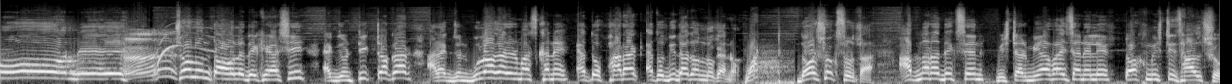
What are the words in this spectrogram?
মনে। চলুন তাহলে দেখে আসি একজন টিকটকার আর একজন ব্লগারের মাঝখানে এত ফারাক এত দ্বিধাদ্বন্দ্ব কেন? দর্শক শ্রোতা আপনারা দেখছেন মিস্টার মিয়া ভাই চ্যানেলে টক মিষ্টি ঝাল শো।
